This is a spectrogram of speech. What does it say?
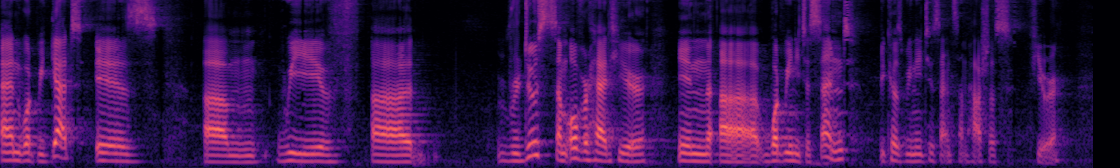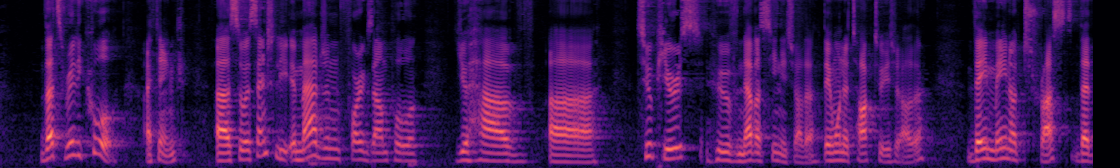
and what we get is um, we've uh, reduced some overhead here in uh, what we need to send because we need to send some hashes fewer. That's really cool, I think. Uh, so essentially, imagine, for example, you have uh, two peers who've never seen each other. They want to talk to each other. They may not trust that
